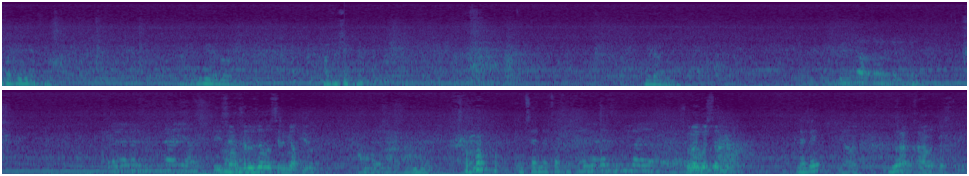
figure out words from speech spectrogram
Bu da geri getir. Hadi geri doğru. Hadi çekme. Bir daha. İnsan televizyonda silim yapıyor. İnternet atma. Şuraya göstermiyor. Ne değil? Yani Yok. kar, karanlık gösteriyor.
